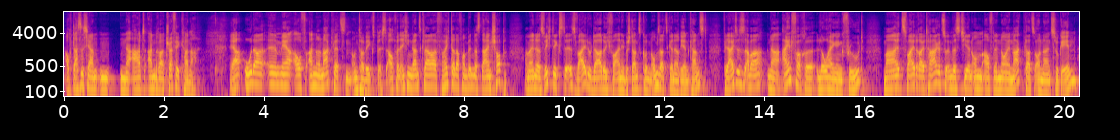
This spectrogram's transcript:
Auch das ist ja ein, eine Art anderer Traffic-Kanal ja, oder äh, mehr auf anderen Marktplätzen unterwegs bist. Auch wenn ich ein ganz klarer Verfechter davon bin, dass dein Shop am Ende das Wichtigste ist, weil du dadurch vor allem Bestandskunden Umsatz generieren kannst. Vielleicht ist es aber eine einfache Low-Hanging Fruit, mal zwei, drei Tage zu investieren, um auf einen neuen Marktplatz online zu gehen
